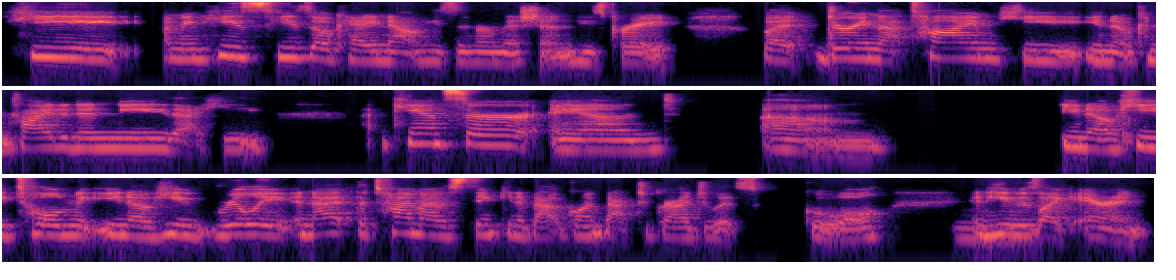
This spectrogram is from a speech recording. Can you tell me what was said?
he i mean he's he's okay now. He's in remission. He's great. But during that time he you know confided in me that he had cancer. And um, you know he told me you know he really and at the time i was thinking about going back to graduate school. Mm-hmm. and he was like "Aaryn,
